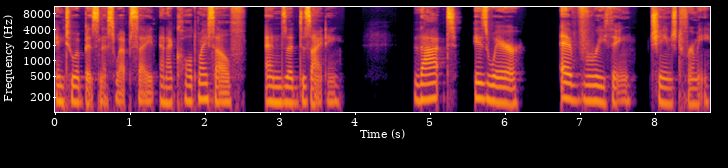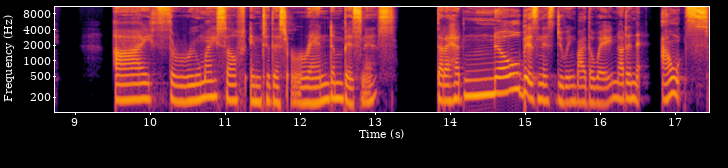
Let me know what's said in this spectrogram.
into a business website and I called myself Enza Designing. That is where everything changed for me. I threw myself into this random business that I had no business doing, by the way, not an ounce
